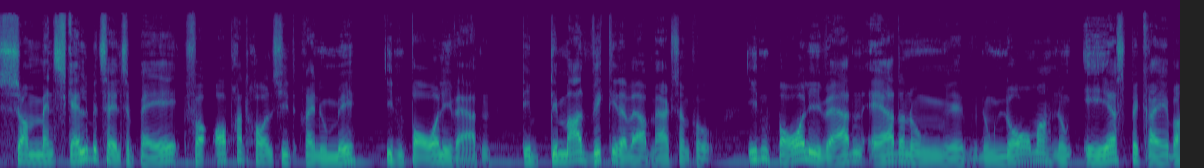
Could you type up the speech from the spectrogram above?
som man skal betale tilbage for at opretholde sit renommé i den borgerlige verden. Det, det er meget vigtigt at være opmærksom på. I den borgerlige verden er der nogle, øh, nogle normer, nogle æresbegreber,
